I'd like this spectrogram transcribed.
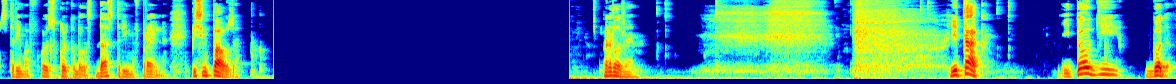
стримов? Ой, сколько было? Да, стримов, правильно. Писем пауза. Продолжаем. Итак, итоги года.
